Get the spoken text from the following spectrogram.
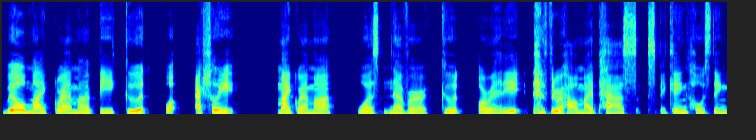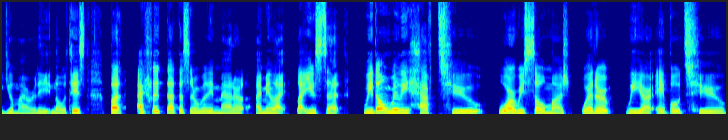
Will my grammar be good? Well, actually, my grammar was never good already throughout my past speaking hosting you might already notice but actually that doesn't really matter i mean like like you said we don't really have to worry so much whether we are able to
